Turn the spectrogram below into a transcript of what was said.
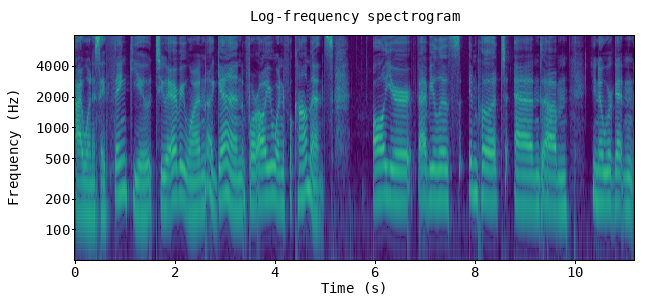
I want to say thank you to everyone again for all your wonderful comments, all your fabulous input, and, um, you know, we're getting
